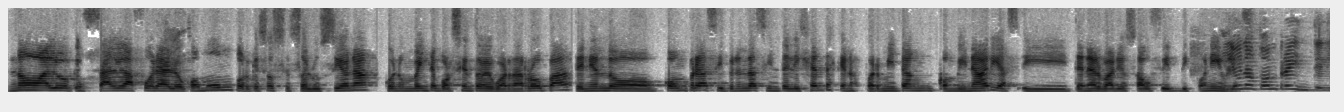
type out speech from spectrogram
no algo que salga fuera de lo común, porque eso se soluciona con un 20% de guardarropa, teniendo compras y prendas inteligentes que nos permitan combinar y, y tener varios outfits disponibles. Y una compra inteligente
